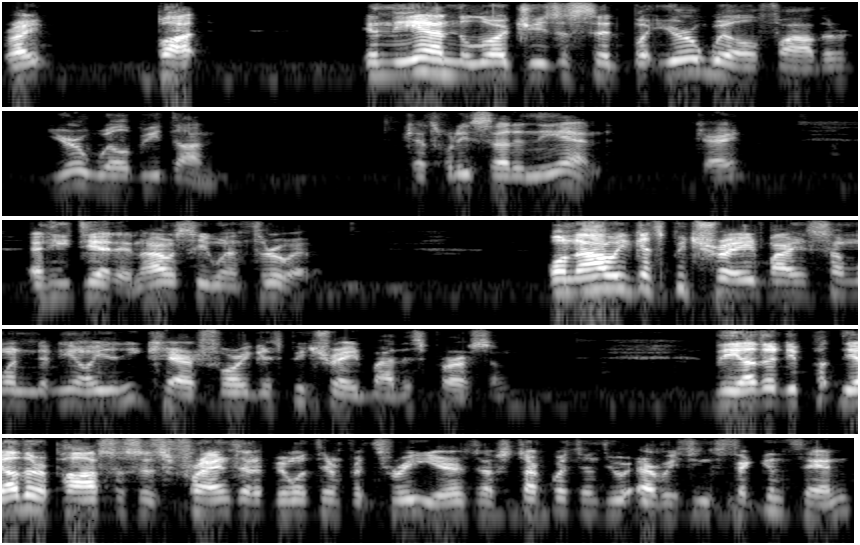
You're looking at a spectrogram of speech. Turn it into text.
Right? But in the end, the Lord Jesus said, But your will, Father, your will be done. That's what he said in the end. Okay? And he did, and obviously he went through it. Well, now he gets betrayed by someone that you know he cares for. He gets betrayed by this person. The other the other apostles, his friends that have been with him for three years, have stuck with him through everything, thick and thin.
